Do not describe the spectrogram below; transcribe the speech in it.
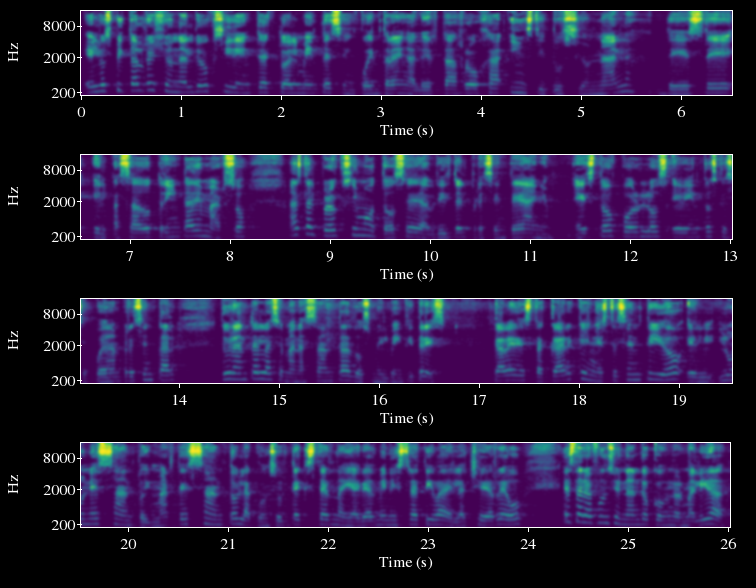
El Hospital Regional de Occidente actualmente se encuentra en alerta roja institucional desde el pasado 30 de marzo hasta el próximo 12 de abril del presente año. Esto por los eventos que se puedan presentar durante la Semana Santa 2023. Cabe destacar que en este sentido, el lunes santo y martes santo, la consulta externa y área administrativa del HRO estará funcionando con normalidad.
